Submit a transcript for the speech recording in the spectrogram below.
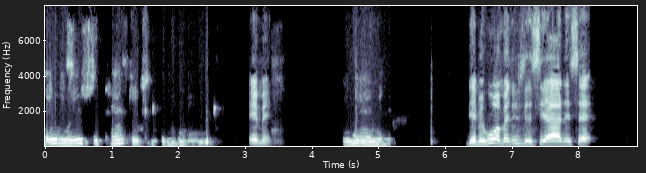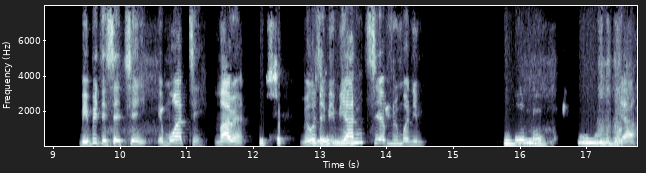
Ɛwɔ Yesu Kristo din mu. Amen. Amen. Deɛ mehu wɔ m'anim siesie a ne sɛ biribi te sɛ chain, emu ate, Marian, mehu sɛ biribi ate afiri mo anim. Amen. Yeah.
